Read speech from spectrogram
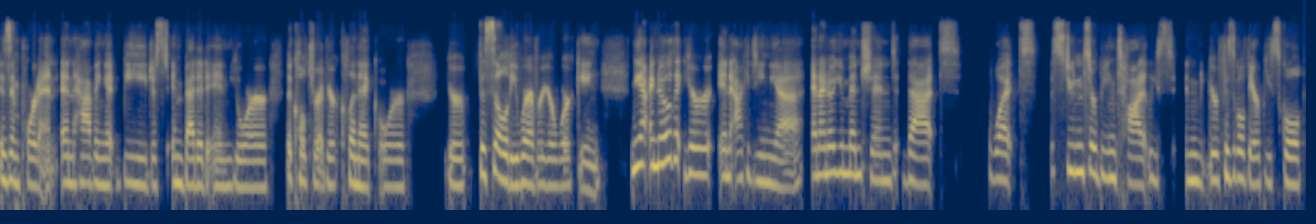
is important and having it be just embedded in your the culture of your clinic or your facility wherever you're working. Mia, I know that you're in academia and I know you mentioned that what students are being taught at least in your physical therapy school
